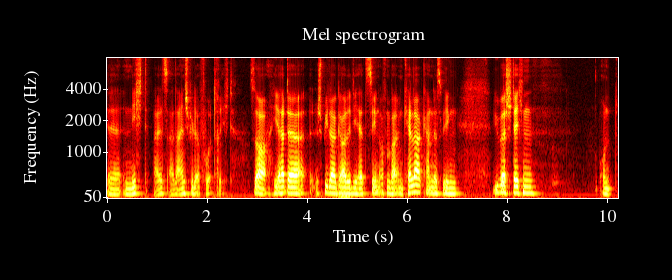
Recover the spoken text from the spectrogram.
äh, nicht als Alleinspieler vorträgt. So, hier hat der Spieler gerade die Herz 10 offenbar im Keller, kann deswegen überstechen, und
